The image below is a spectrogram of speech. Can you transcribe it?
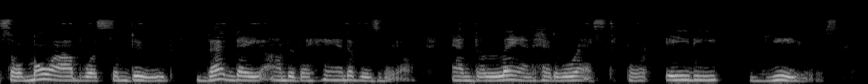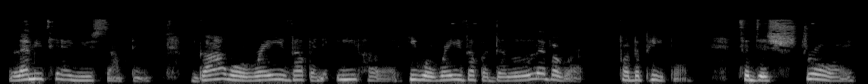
so Moab was subdued that day under the hand of Israel, and the land had rest for 80 years. Let me tell you something. God will raise up an Ehud. He will raise up a deliverer for the people to destroy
